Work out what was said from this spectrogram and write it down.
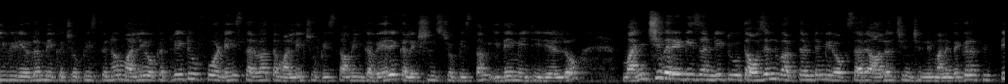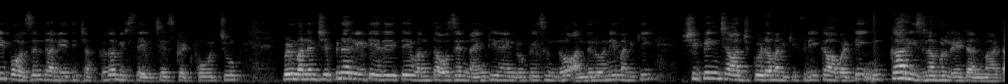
ఈ వీడియోలో మీకు చూపిస్తున్నాం. మళ్ళీ ఒక త్రీ టు ఫోర్ డేస్ తర్వాత మళ్ళీ చూపిస్తాం. ఇంకా వేరే కలెక్షన్స్ చూపిస్తాం. ఇదే మెటీరియల్లో మంచి వెరైటీస్ అండి. టూ థౌజండ్ వర్త్ అంటే మీరు ఒకసారి ఆలోచించండి. మన దగ్గర ఫిఫ్టీ పర్సెంట్ అనేది చక్కగా మీరు సేవ్ చేసి పెట్టుకోవచ్చు. ఇప్పుడు మనం చెప్పిన రేట్ ఏదైతే one thousand ninety nine rupees ఉందో అందులోనే మనకి షిప్పింగ్ ఛార్జ్ కూడా మనకి ఫ్రీ కాబట్టి ఇంకా రీజనబుల్ రేట్ అనమాట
